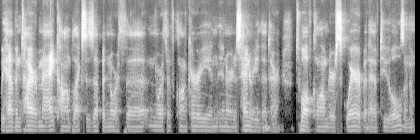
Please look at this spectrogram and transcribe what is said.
we have entire mag complexes up in north uh, north of Cloncurry and, and Ernest Henry that are 12 kilometers square but have two holes in them.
